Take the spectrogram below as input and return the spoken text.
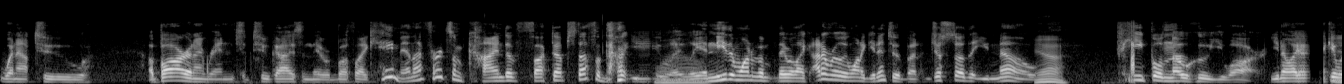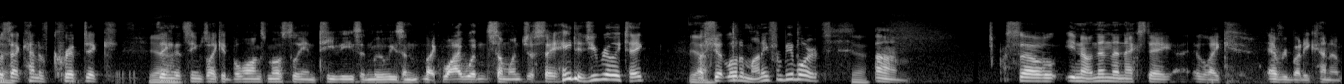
went out to a bar and I ran into two guys, and they were both like, "Hey, man, I've heard some kind of fucked up stuff about you lately." And neither one of them, they were like, "I don't really want to get into it, but just so that you know, Yeah. people know who you are." You know, like, it was that kind of cryptic Yeah. thing that seems like it belongs mostly in TVs and movies, and like, why wouldn't someone just say, "Hey, did you really take Yeah. a shitload of money from people?" Or, Yeah. um, so you know, and then the next day, like everybody kind of,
